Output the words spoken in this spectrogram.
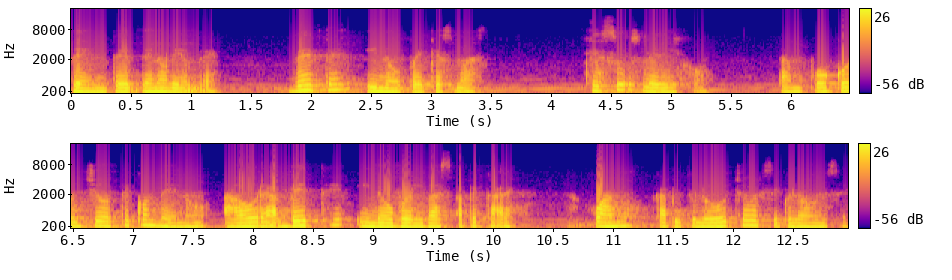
20 de noviembre. Vete y no peques más. Jesús le dijo, tampoco yo te condeno, ahora vete y no vuelvas a pecar Juan capítulo 8 versículo 11.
